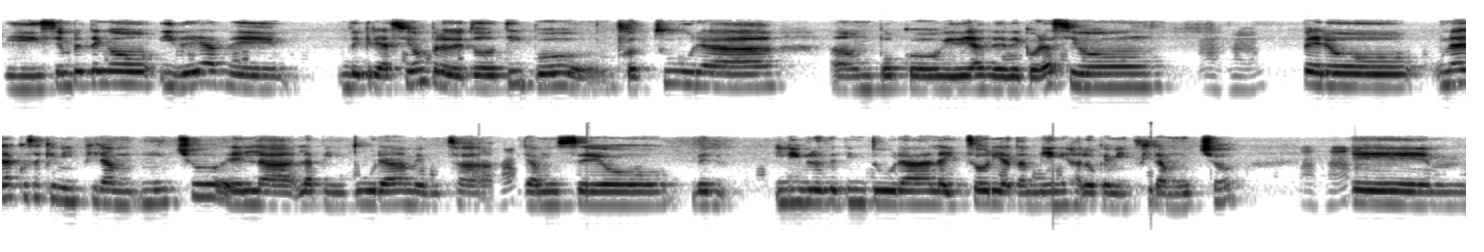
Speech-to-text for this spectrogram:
Y, siempre tengo ideas de, de, creación, pero de todo tipo, costura, ah, un poco ideas de decoración. Pero una de las cosas que me inspira mucho es la, la pintura, me gusta ir a museos, ver libros de pintura, la historia también es algo que me inspira mucho. Em,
